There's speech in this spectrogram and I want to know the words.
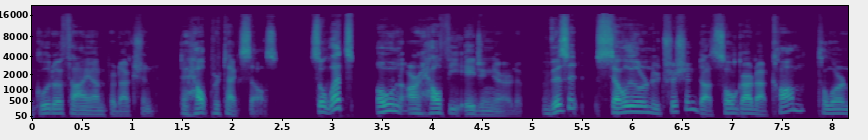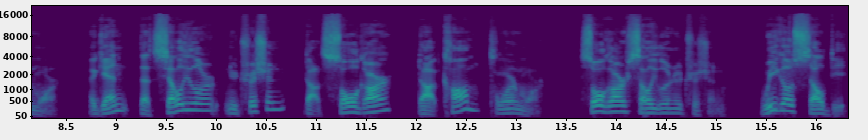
glutathione production to help protect cells. So let's own our healthy aging narrative. Visit cellularnutrition.solgar.com to learn more. Again, that's cellularnutrition.solgar.com to learn more. Solgar Cellular Nutrition. We go cell deep.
